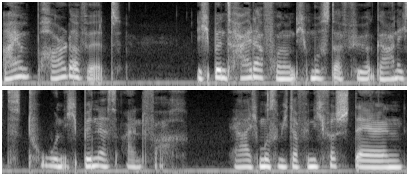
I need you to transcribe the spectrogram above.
I'm part of it. Ich bin Teil davon und ich muss dafür gar nichts tun. Ich bin es einfach. Ja, ich muss mich dafür nicht verstellen.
